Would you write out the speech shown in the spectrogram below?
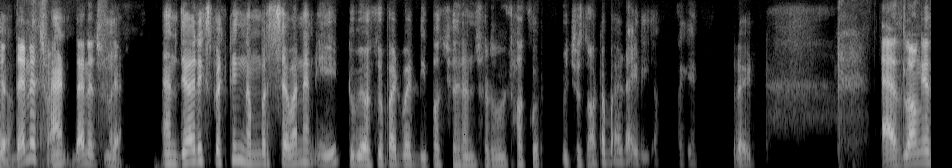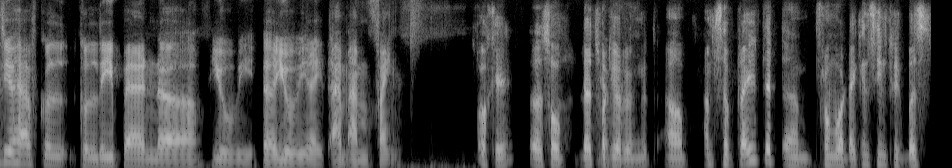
Yeah. Then it's fine. And- then it's fine. yeah. And they are expecting number seven and eight to be occupied by Deepak Chahar and Shardul Thakur, which is not a bad idea. Again, right? As long as you have Kul- Kuldeep and uh, UV, uh, UV, right? I'm I'm fine. Okay, uh, so that's what you're going with. Uh, I'm surprised that um, from what I can see in Cricbuzz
